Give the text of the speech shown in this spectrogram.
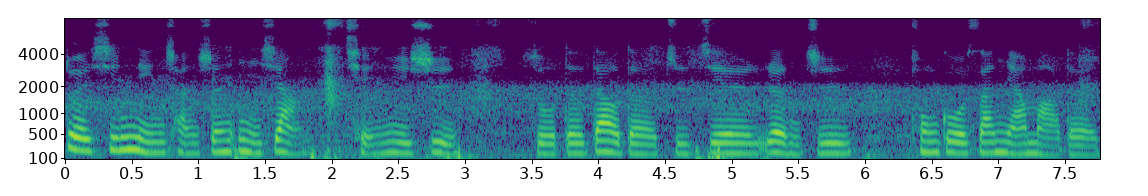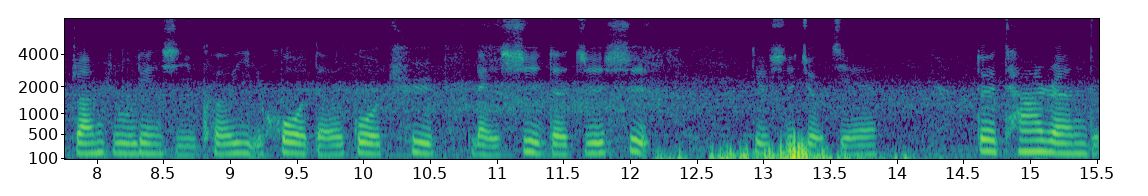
对心灵产生印象，潜意识所得到的直接认知，通过三雅马的专注练习，可以获得过去累世的知识。第十九节，对他人的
